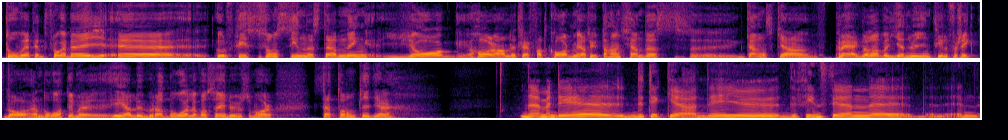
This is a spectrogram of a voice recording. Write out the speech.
Tove, jag tänkte fråga dig. Eh, Ulf Kristerssons sinnesstämning. Jag har aldrig träffat Karl men jag tyckte han kändes eh, ganska präglad av en genuin tillförsikt idag ändå. Är jag lurad då eller vad säger du som har sett honom tidigare? Nej men det, det tycker jag. Det, är ju, det finns ju en, eh, en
